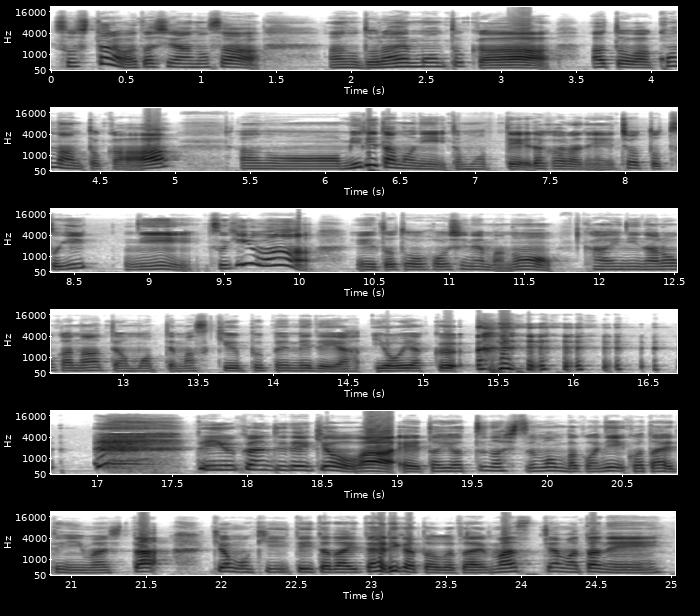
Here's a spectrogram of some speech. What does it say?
そしたら私あのさ、あのドラえもんとか、あとはコナンとか、あのー、見れたのにと思って、だからね、ちょっと次に、次は、えっ、ー、と、東宝シネマの会員になろうかなって思ってます。キュープペメでや、ようやく。っていう感じで今日は、えっ、ー、と、4つの質問箱に答えてみました。今日も聞いていただいてありがとうございます。じゃあまたね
